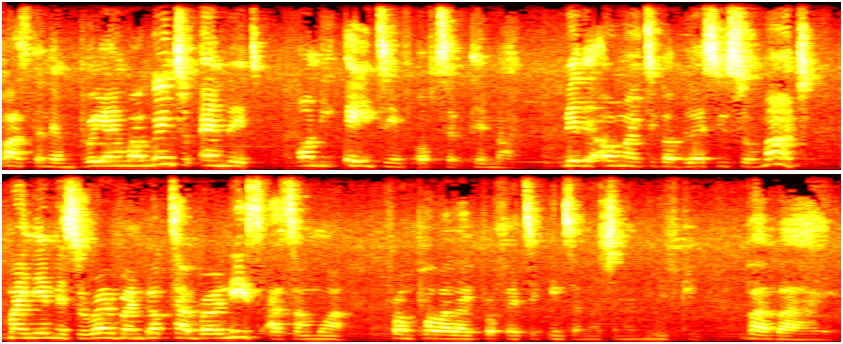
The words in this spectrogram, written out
fasting and prayer, and we're going to end it on the 18th of September. May the Almighty God bless you so much. My name is Reverend Dr. Bernice Asamoah from Power Life Prophetic International Ministry. Bye bye.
